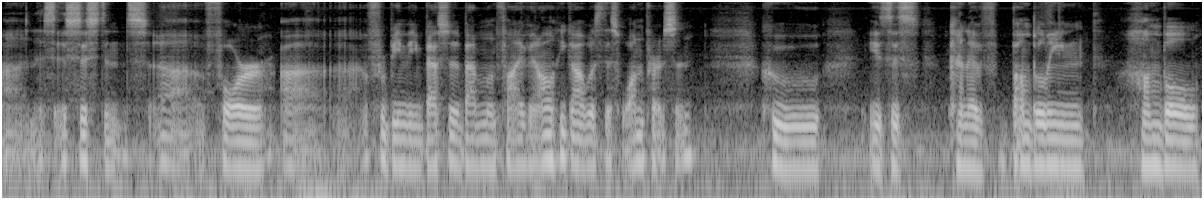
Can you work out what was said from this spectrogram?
uh, an assistance uh, for uh, for being the ambassador of Babylon Five, and all he got was this one person, who is this kind of bumbling, humble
